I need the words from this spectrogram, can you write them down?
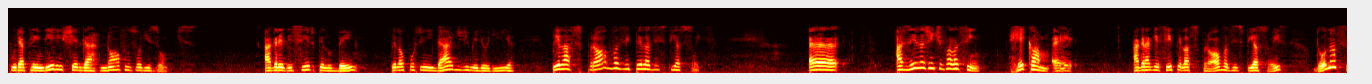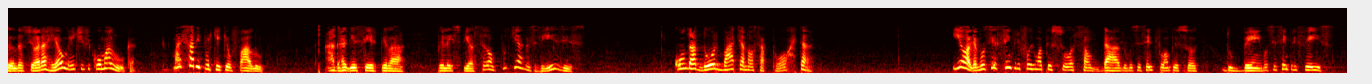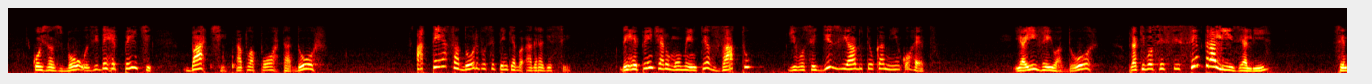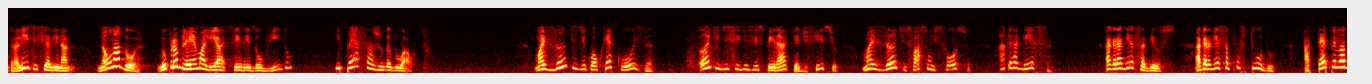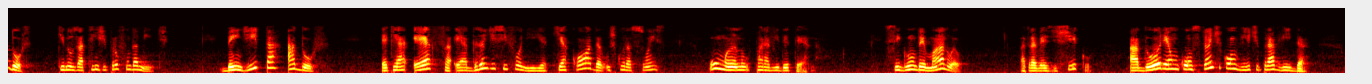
por aprender a enxergar novos horizontes. Agradecer pelo bem, pela oportunidade de melhoria, pelas provas e pelas expiações. É, às vezes a gente fala assim, é, agradecer pelas provas e expiações. Dona Sandra, a senhora realmente ficou maluca. Mas sabe por que, que eu falo agradecer pela, pela expiação? Porque às vezes, quando a dor bate à nossa porta, e olha, você sempre foi uma pessoa saudável, você sempre foi uma pessoa do bem, você sempre fez coisas boas, e de repente bate na tua porta a dor, até essa dor você tem que agradecer. De repente era o momento exato de você desviar do teu caminho correto. E aí veio a dor para que você se centralize ali, centralize-se ali na, não na dor, no problema ali a ser resolvido e peça ajuda do alto. Mas antes de qualquer coisa, antes de se desesperar, que é difícil, mas antes faça um esforço, agradeça. Agradeça a Deus. Agradeça por tudo, até pela dor que nos atinge profundamente. Bendita a dor. É que a, essa é a grande sinfonia que acorda os corações humanos para a vida eterna. Segundo Emmanuel, através de Chico, a dor é um constante convite para a vida,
